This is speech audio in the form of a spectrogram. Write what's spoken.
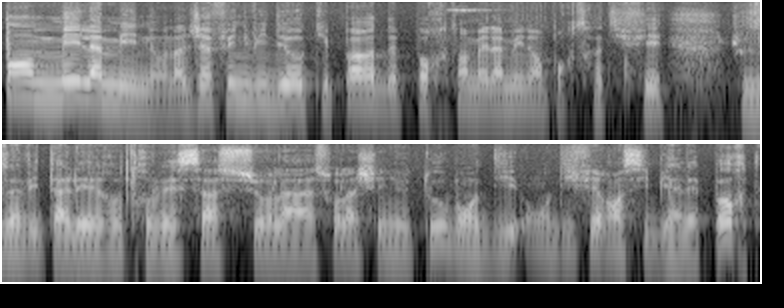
en mélamine. On a déjà fait une vidéo qui parle des portes en mélamine en porte stratifiée. Je vous invite à aller retrouver ça sur la, la chaîne YouTube. On, différencie bien les portes.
